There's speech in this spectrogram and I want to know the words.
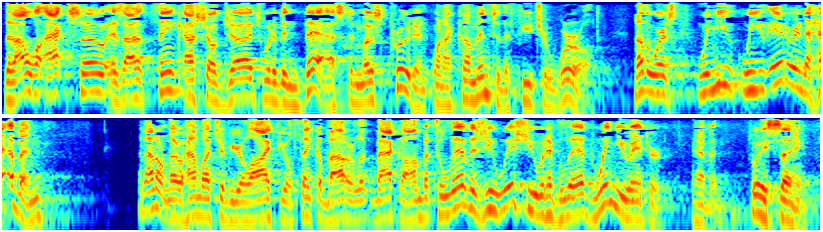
that I will act so as I think I shall judge would have been best and most prudent when I come into the future world. In other words, when you, when you enter into heaven, and I don't know how much of your life you'll think about or look back on, but to live as you wish you would have lived when you enter heaven. That's what he's saying.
